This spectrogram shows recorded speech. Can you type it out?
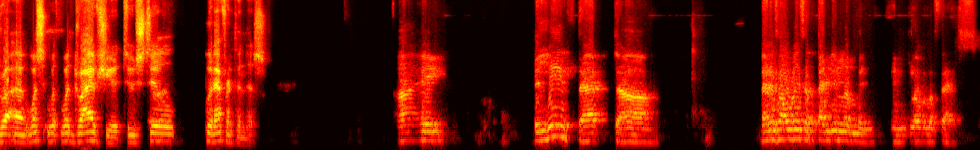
uh, what, what drives you to still put effort in this? I believe that uh, there is always a pendulum in, in global affairs.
